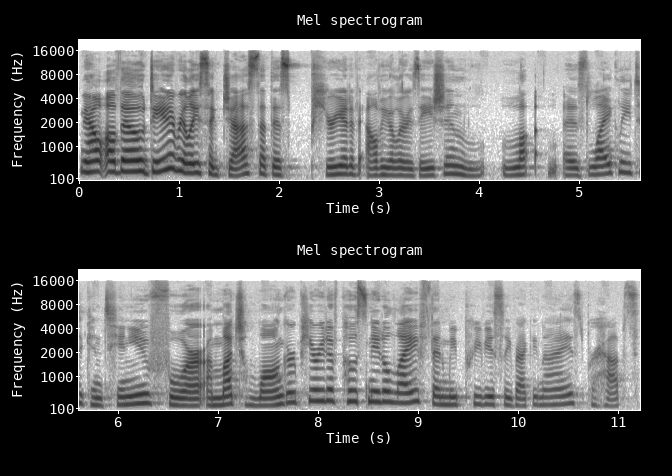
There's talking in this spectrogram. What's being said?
Now, although data really suggests that this period of alveolarization is likely to continue for a much longer period of postnatal life than we previously recognized, perhaps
